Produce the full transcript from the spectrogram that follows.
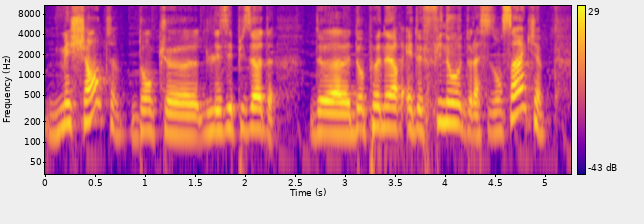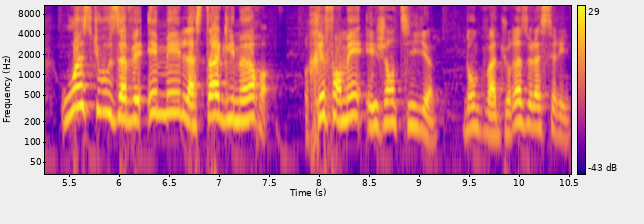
méchante, donc euh, les épisodes euh, d'opener et de finaux de la saison 5, ou est-ce que vous avez aimé la Star Glimmer réformée et gentille, donc va du reste de la série?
